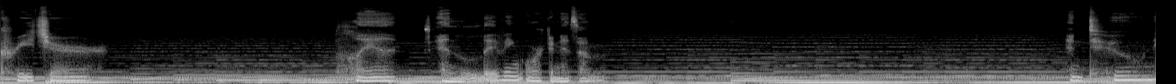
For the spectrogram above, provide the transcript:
creature, plant, and living organism. And tune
